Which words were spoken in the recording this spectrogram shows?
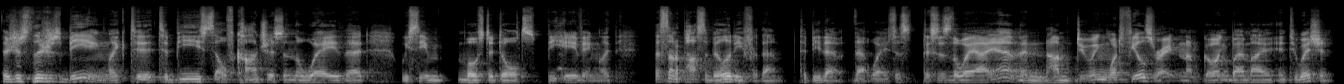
They're just they're just being like to to be self conscious in the way that we see most adults behaving. Like that's not a possibility for them to be that that way. It's just this is the way I am, and I'm doing what feels right, and I'm going by my intuition.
